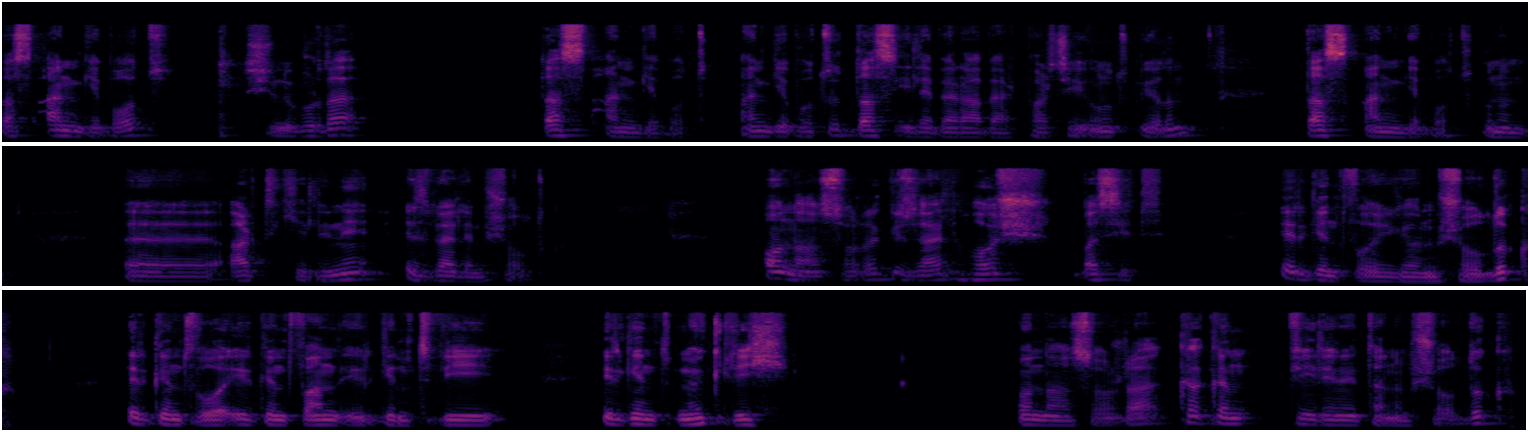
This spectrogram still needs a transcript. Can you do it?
Das Angebot. Şimdi burada das Angebot. Angebot'u das ile beraber parçayı unutmayalım. Das Angebot. Bunun e, artikelini ezberlemiş olduk. Ondan sonra güzel, hoş, basit. Irgendwo'yu görmüş olduk. Irgendwo, irgendwann, irgendwie, irgend möglich. Ondan sonra kakın fiilini tanımış olduk.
